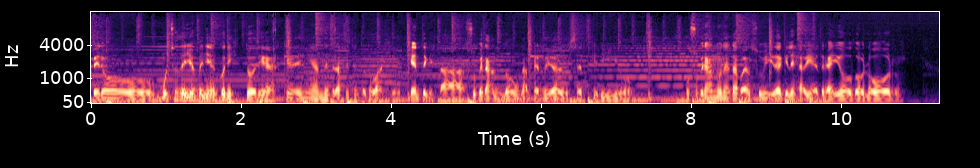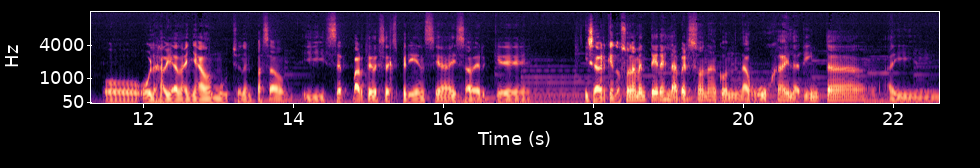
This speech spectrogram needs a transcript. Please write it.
pero muchos de ellos venían con historias que venían detrás de este tatuaje. Gente que estaba superando una pérdida de un ser querido o superando una etapa en su vida que les había traído dolor o, les había dañado mucho en el pasado y ser parte de esa experiencia y saber que y saber que no solamente eres la persona con la aguja y la tinta ahí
